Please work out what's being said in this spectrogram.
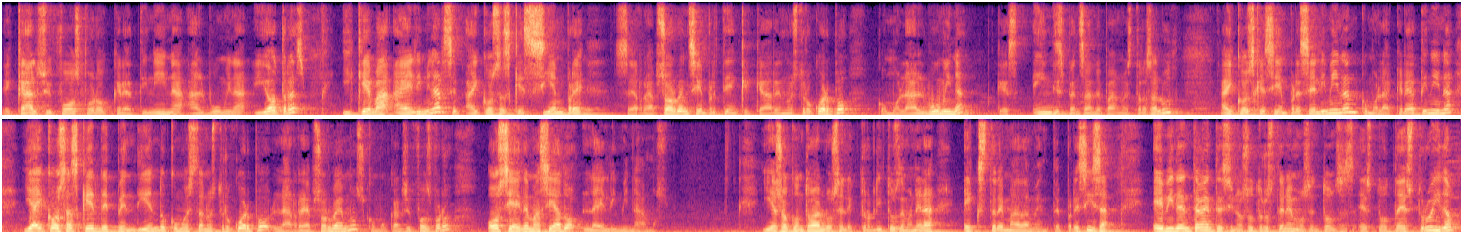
eh, calcio y fósforo, creatinina, albúmina y otras. Y que va a eliminarse. Hay cosas que siempre se reabsorben, siempre tienen que quedar en nuestro cuerpo, como la albúmina, que es indispensable para nuestra salud. Hay cosas que siempre se eliminan, como la creatinina, y hay cosas que dependiendo cómo está nuestro cuerpo, la reabsorbemos, como calcio y fósforo, o si hay demasiado, la eliminamos y eso controla los electrolitos de manera extremadamente precisa. Evidentemente, si nosotros tenemos entonces esto destruido,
